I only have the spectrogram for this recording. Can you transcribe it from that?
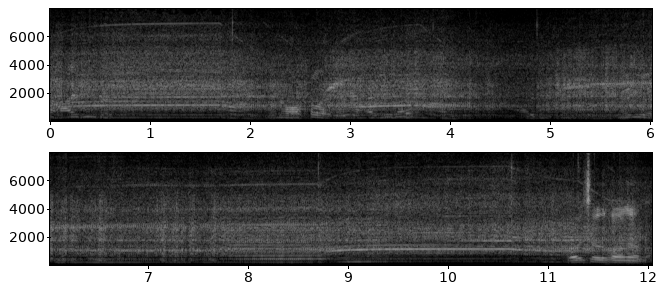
করে রাখলাম মানে অটো এটা হচ্ছে হাইব্রিড আর পয়সা ধোয়া না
